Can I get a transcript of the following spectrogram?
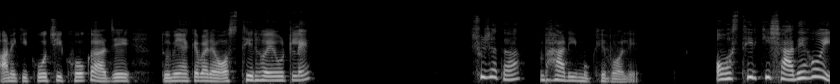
আমি কি কচি খোকা যে তুমি একেবারে অস্থির হয়ে উঠলে? সুজাতা ভারী মুখে বলে, অস্থির কি সাধে হই?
